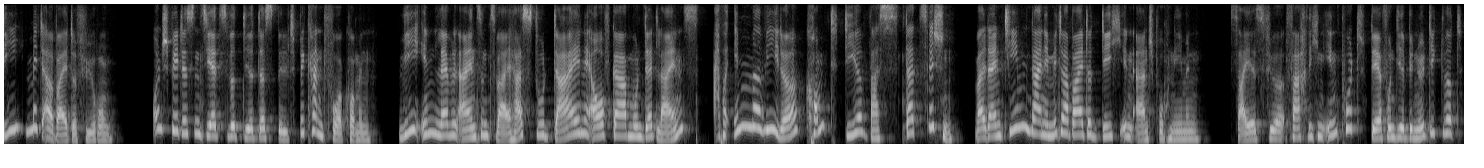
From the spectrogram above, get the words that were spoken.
Die Mitarbeiterführung. Und spätestens jetzt wird dir das Bild bekannt vorkommen. Wie in Level 1 und 2 hast du deine Aufgaben und Deadlines, aber immer wieder kommt dir was dazwischen, weil dein Team, deine Mitarbeiter dich in Anspruch nehmen. Sei es für fachlichen Input, der von dir benötigt wird,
